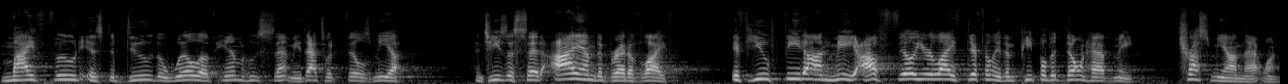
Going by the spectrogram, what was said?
My food is to do the will of him who sent me. That's what fills me up. And Jesus said, I am the bread of life. If you feed on me, I'll fill your life differently than people that don't have me. Trust me on that one.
